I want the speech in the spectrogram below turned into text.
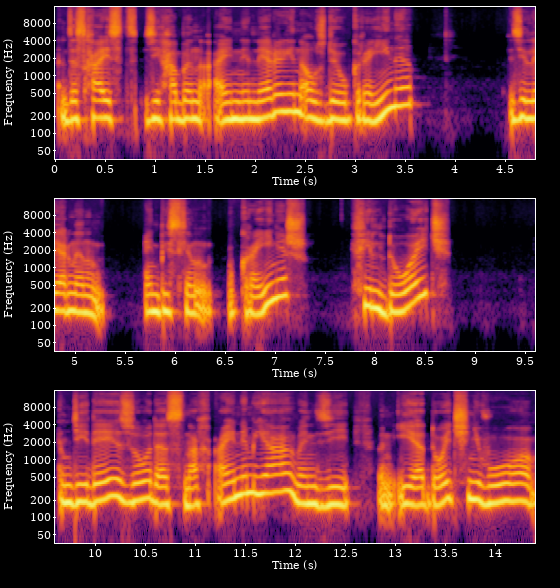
Das heißt, sie haben eine Lehrerin aus der Ukraine. Sie lernen ein bisschen Ukrainisch, viel Deutsch. Und die Idee ist so, dass nach einem Jahr, wenn sie, wenn ihr Deutschniveau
